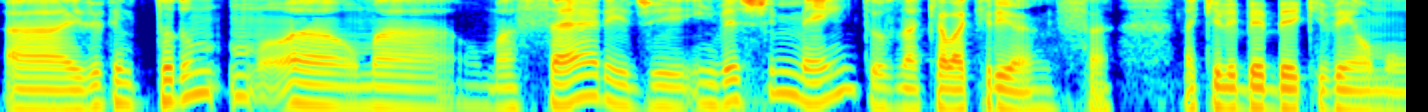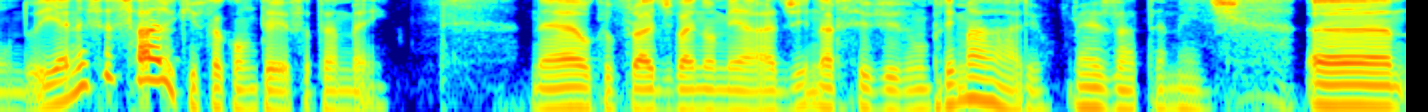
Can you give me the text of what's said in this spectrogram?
Ah, existem toda um- uma, uma, uma série de investimentos naquela criança, naquele bebê que vem ao mundo. E é necessário que isso aconteça também. Né? O que o Freud vai nomear de narcisismo primário. Exatamente. Ahn,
